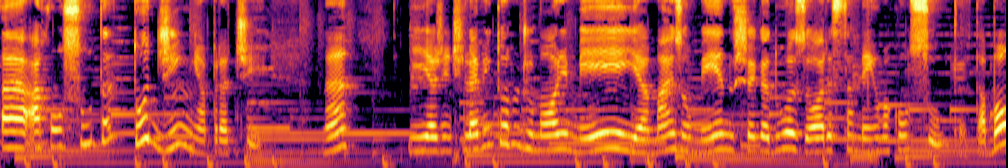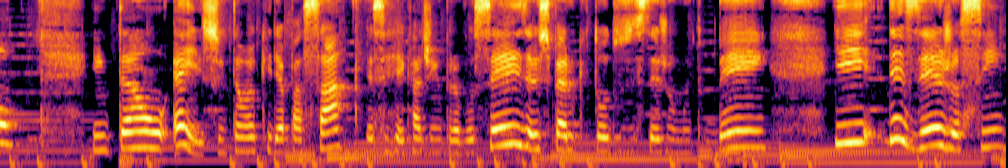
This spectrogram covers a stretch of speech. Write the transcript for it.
a, a consulta todinha para ti, né? E a gente leva em torno de uma hora e meia, mais ou menos, chega a duas horas também uma consulta, tá bom? Então é isso. Então eu queria passar esse recadinho para vocês. Eu espero que todos estejam muito bem e desejo assim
